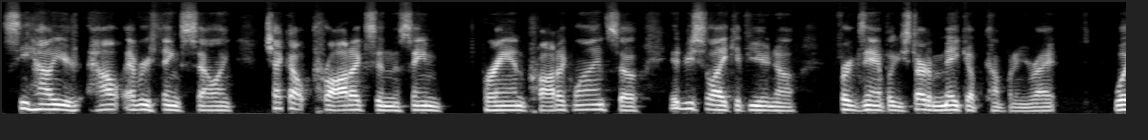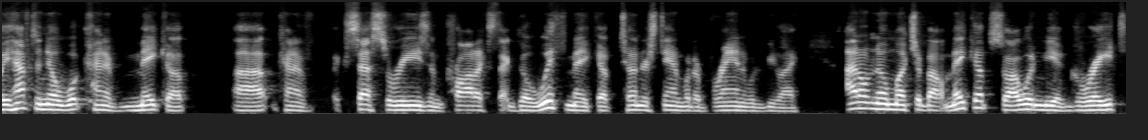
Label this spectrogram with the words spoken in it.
see how you're how everything's selling, check out products in the same brand product line. So it'd be like if you know, for example, you start a makeup company, right? Well, you have to know what kind of makeup, uh, kind of accessories and products that go with makeup to understand what a brand would be like. I don't know much about makeup, so I wouldn't be a great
